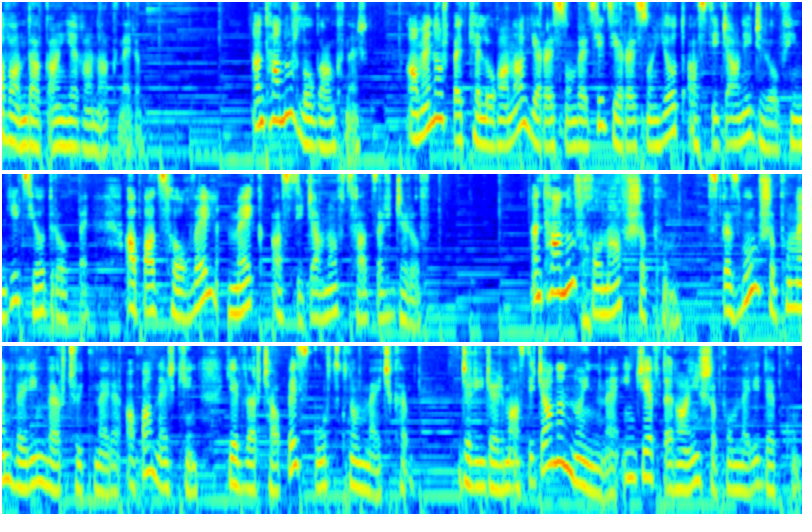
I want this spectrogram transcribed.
ավանդական եղանակները։ Ընդհանուր լոգանքներ։ Ամեն օր պետք է լողանալ 36-ից 37 աստիճանի ջրով 5-ից 7 րոպե, ապա ցողվել 1 աստիճանով ցածր ջրով։ Ընդհանուր խոնավ շփում Սկզբում շփում են վերին վերջույթները, ապա ներքին եւ վերջապես կուրծքն ու մեջքը։ Ջրի ջերմաստիճանը նույնն է, ինչ եւ տեղային շփումների դեպքում։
